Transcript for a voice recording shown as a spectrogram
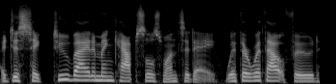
I just take two vitamin capsules once a day, with or without food,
